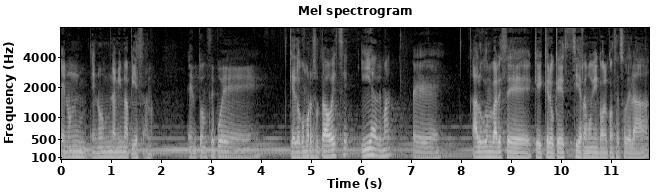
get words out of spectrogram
en, una misma pieza. ¿no? Entonces, pues quedó como resultado este y además eh, algo que me parece que creo que cierra muy bien con el concepto de la,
